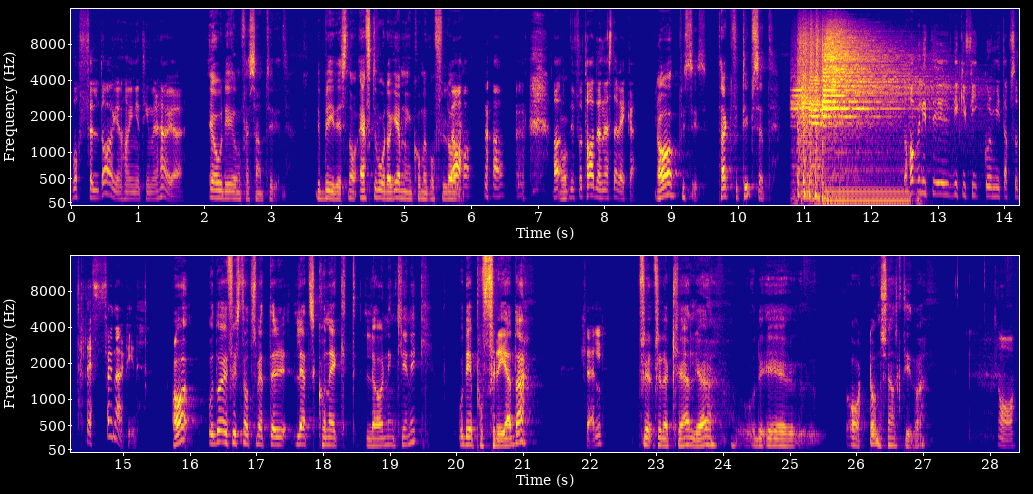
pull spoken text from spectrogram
Våffeldagen har ingenting med det här att göra. Jo, det är ungefär samtidigt. Det blir det snart. Efter vårdagjämningen kommer våffeldagen. Ja, Ja. du får ta den nästa vecka. Ja, precis. Tack för tipset. Då har vi lite wikifikor och meetups att träffa i närtid. Ja, och då finns det något som heter Let's Connect Learning Clinic. Och det är på fredag. Kväll. Fre- Fredag kväll, ja. Och det är 18 svensk tid, va? Ja.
